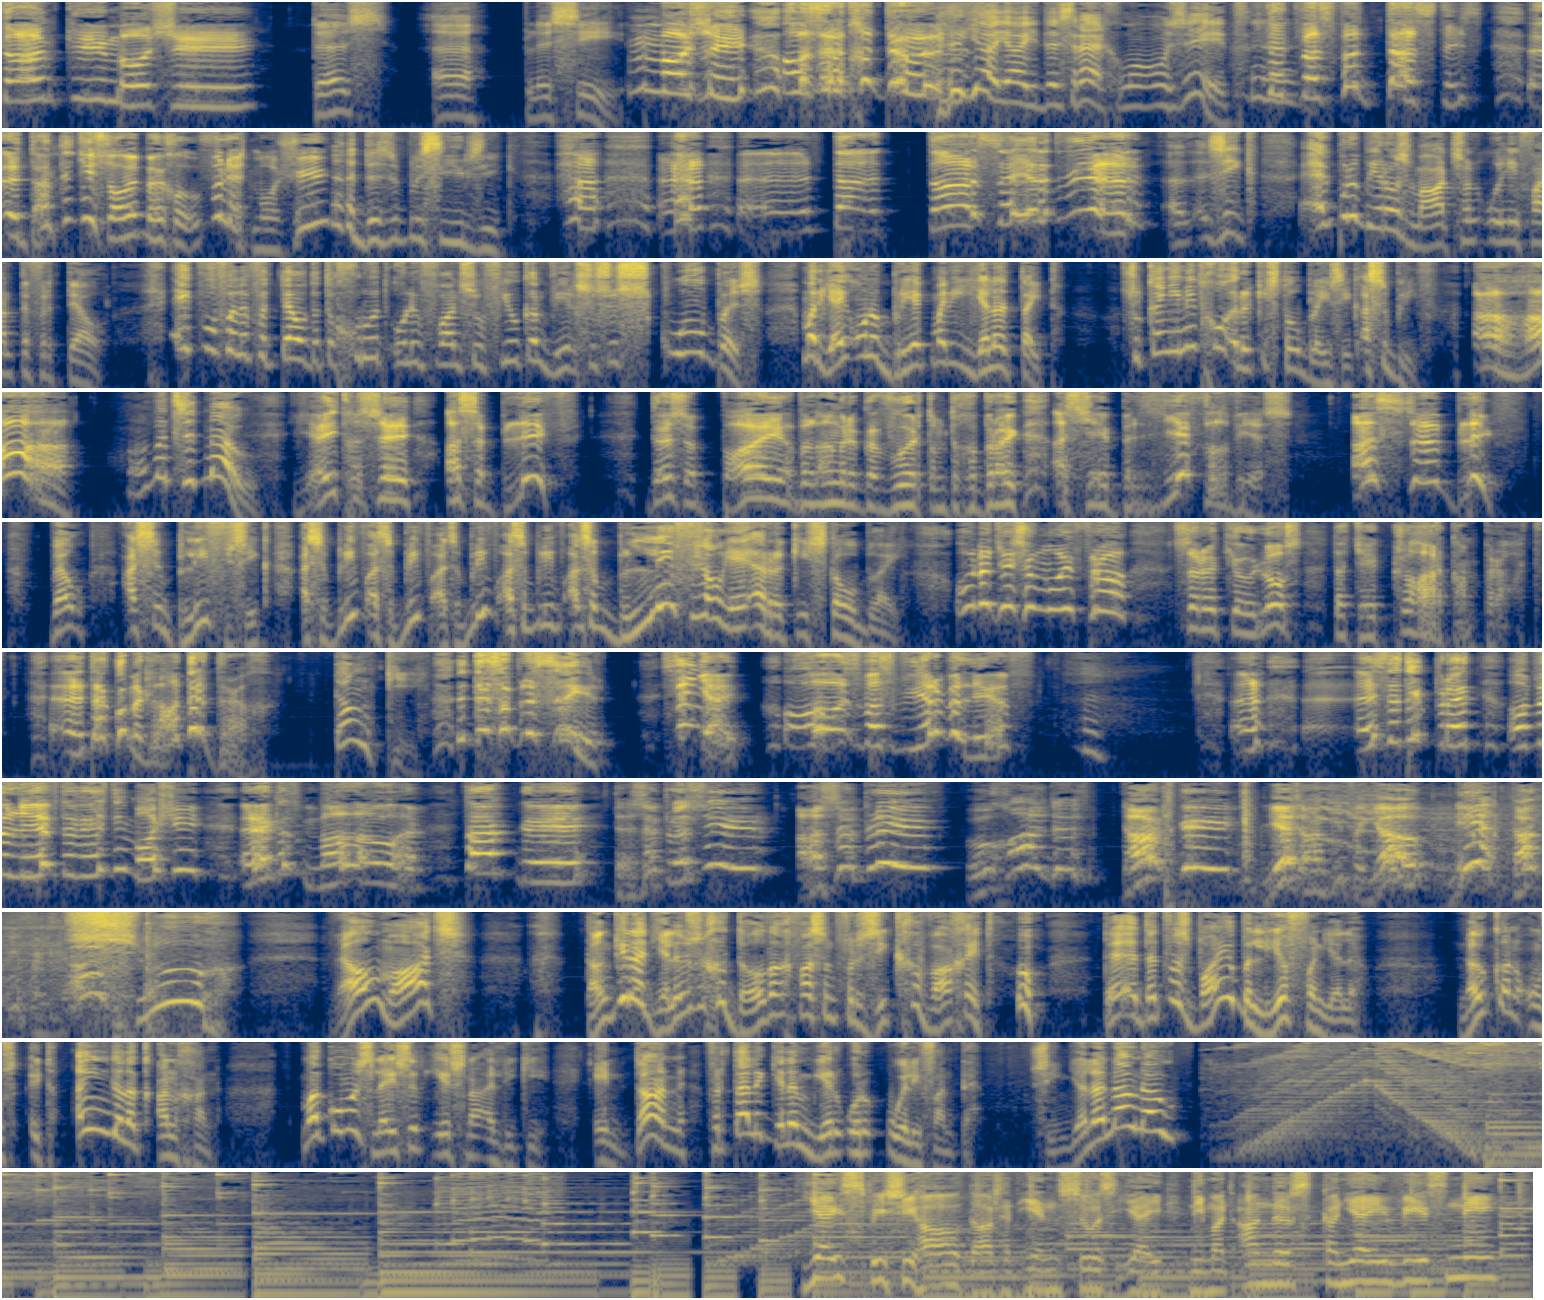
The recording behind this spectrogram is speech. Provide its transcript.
Dankie Moshi. Dis 'n plesier. Moshi, ons het dit gedoen. Ja ja, dis reg, ons het. Dit was fantasties. Uh, dankie dat jy saam met my geoefen het, Moshi. dis 'n plesier, Ziek. Ha, uh, uh, da, daar sê jy dit weer. Ziek, ek probeer ons maats van olifante vertel. Ek wil vir hulle vertel dat 'n groot olifant soveel kan weeg soos 'n skoolbus, maar jy onderbreek my die hele tyd. So kan jy net gou 'n rukkie stil bly, Ziek, asseblief. Aha. Wat is dit nou? Jy het gesê asseblief. Dis 'n baie belangrike woord om te gebruik as jy beleef wil wees. Asseblief. Wel, asseblief Ziek, asseblief, asseblief, asseblief, asseblief, asseblief sal jy 'n rukkie stil bly. Omdat jy so mooi vra, sal ek jou los dat jy klaar kan praat. Eh, Dan kom ek later terug. Dankie. Dis 'n plesier. sien jy? Ons was weer beleef. Uh, is dit nie pret om beleef te wees nie, Moshi? Ek is mal oor. Dankie. Dis 'n plesier. Asseblief. Hoe gaan dit? Dankie. Nee, dankie vir jou. Nee, dankie vir jou. Sjoe. Wel, maat. Dankie dat julle so geduldig was en fisiek gewag het. Ho, dit, dit was baie beleef van julle. Nou kan ons uiteindelik aangaan. Maar kom ons luister eers na 'n liedjie en dan vertel ek julle meer oor olifante. sien julle nou nou? Jy is spesiaal, daar's net een soos jy. Niemand anders kan jy wees nie.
